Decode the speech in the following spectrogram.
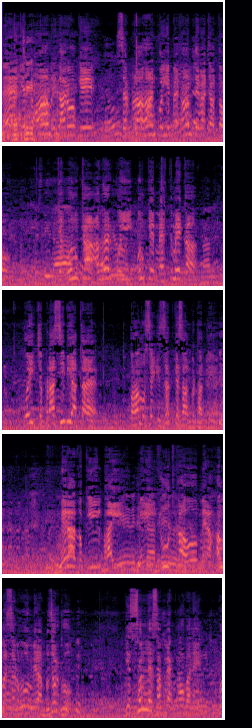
मैं ये तमाम इदारों के सरबराहान को ये पैगाम देना चाहता हूँ कि उनका अगर कोई उनके महकमे का कोई चपरासी भी आता है तो हम उसे इज़्ज़त के साथ बैठाते हैं। मेरा वकील भाई, मेरी यूथ का हो, मेरा हम असर हो, मेरा बुज़ुर्ग हो, ये सुन ले सब महकमों वाले। वो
